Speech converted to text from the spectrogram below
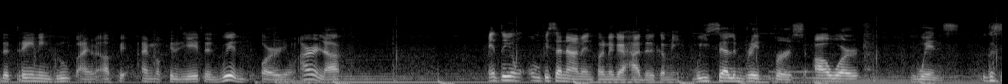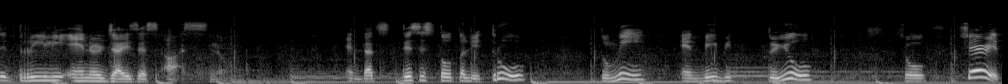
the training group I'm, I'm affiliated with or yung RLAF, ito yung umpisa namin pag nag-huddle kami. We celebrate first our wins because it really energizes us, no? And that's this is totally true to me and maybe to you. So, share it.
